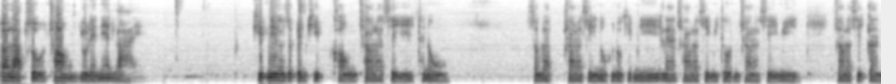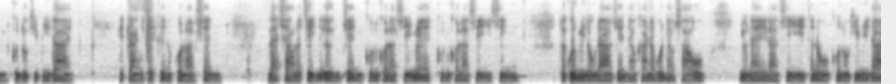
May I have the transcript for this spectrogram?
ขอต้อนรับสู่ช่องยูเรเนียนไลน์คลิปนี้ก็จะเป็นคลิปของชาวราศีธนูสำหรับชาวราศีนูคุณดูคลิปนี้ และชาวราศีมิถุน ชาวราศีมีนชาวราศีกันคุณดูคลิปนี้ได้ เหตุการณ์จะเกิดขึ้นกับคุณร้อยเซนและชาวราศีอื่น เช่น คุณเป็นคนราศีเมษคุณเป็นคนราศีสิงห์ถ้าคุณมีดวงดาว เช่นดาวคารดาวพุธดาวเสาร์อยู่ในราศีธนูคุณดูคลิปนี้ได้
